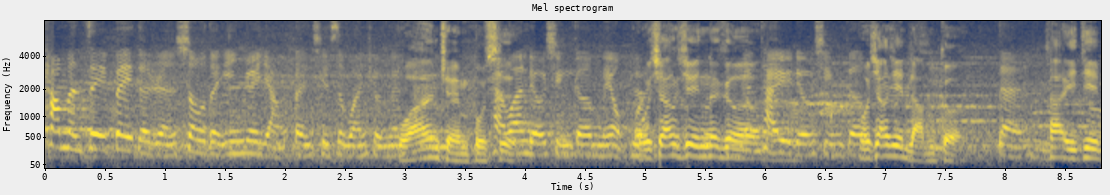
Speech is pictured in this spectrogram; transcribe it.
他们这一辈的人受的音乐养分，其实完全跟完全不是台湾流行歌没有关系。我相信那个跟台语流行歌，我相信朗哥，对。他一定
